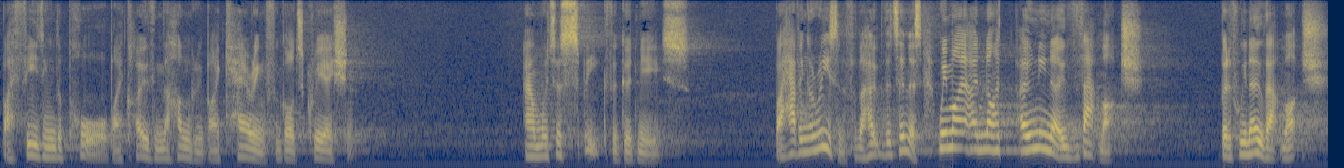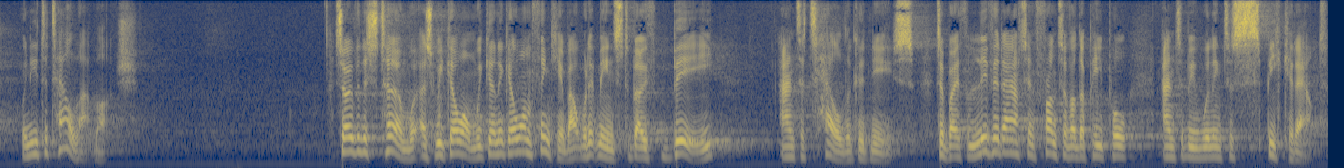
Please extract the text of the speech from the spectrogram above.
by feeding the poor, by clothing the hungry, by caring for God's creation. And we're to speak the good news by having a reason for the hope that's in us. We might not only know that much, but if we know that much, we need to tell that much. So, over this term, as we go on, we're going to go on thinking about what it means to both be and to tell the good news, to both live it out in front of other people and to be willing to speak it out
